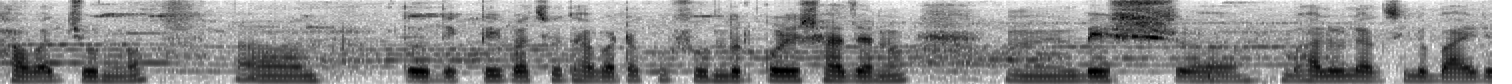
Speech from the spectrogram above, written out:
খাওয়ার জন্য। তো দেখতেই পাচ্ছ ধাবাটা খুব সুন্দর করে সাজানো। বেশ ভালো লাগছিল বাইরে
